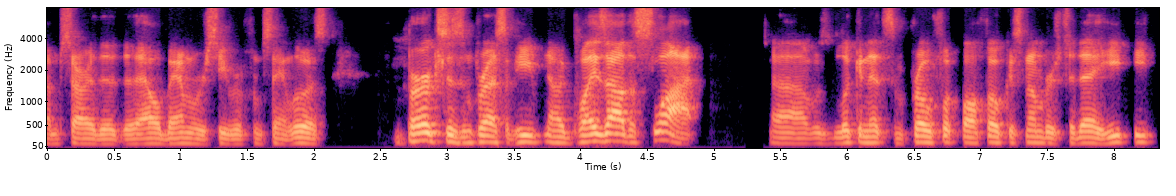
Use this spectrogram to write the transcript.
I'm sorry, the, the Alabama receiver from St. Louis. Burks is impressive. He now he plays out of the slot. Uh, I was looking at some pro football focus numbers today. He, he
